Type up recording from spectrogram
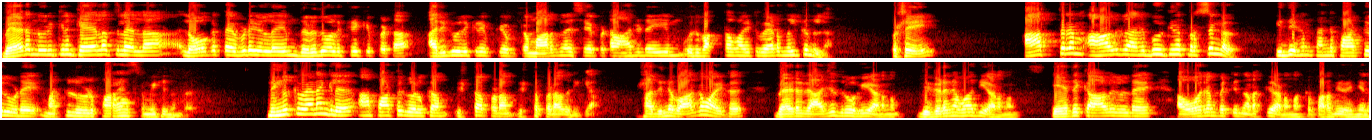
വേടൻ ഒരിക്കലും കേരളത്തിലല്ല ലോകത്ത് എവിടെയുള്ളയും ദളിതവൽക്കരിക്കപ്പെട്ട അരികുവൽക്കരിക്കപ്പെട്ട മാർജിനലൈസ് ചെയ്യപ്പെട്ട ആരുടെയും ഒരു വക്താവായിട്ട് വേടൻ നിൽക്കുന്നില്ല. പക്ഷേ അത്തരം ആളുകൾ അനുഭവിക്കുന്ന പ്രശ്നങ്ങൾ ഇദ്ദേഹം തന്റെ പാട്ടിലൂടെ മറ്റുള്ളവരോട് പറയാൻ ശ്രമിക്കുന്നുണ്ട്. നിങ്ങൾക്ക് വേണമെങ്കിൽ ആ പാട്ട് കേൾക്കാം ഇഷ്ടപ്പെടാം ഇഷ്ടപ്പെടാതിരിക്കാം. പക്ഷെ അതിന്റെ ഭാഗമായിട്ട് വേടൻ രാജ്യദ്രോഹിയാണെന്നും വിഘടനവാദിയാണെന്നും ഏതൊക്കെ ആളുകളുടെ ഓരം പറ്റി നടക്കുകയാണെന്നൊക്കെ പറഞ്ഞു കഴിഞ്ഞാൽ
